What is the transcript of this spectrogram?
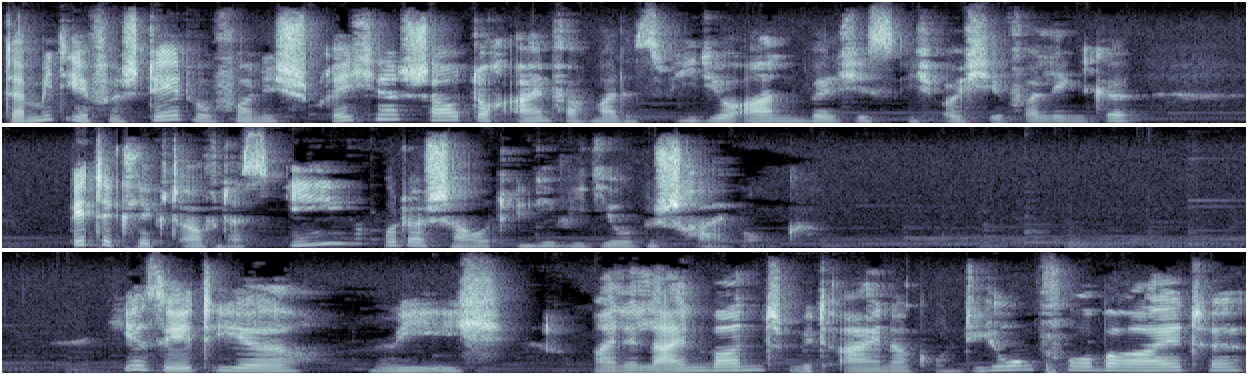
Damit ihr versteht, wovon ich spreche, schaut doch einfach mal das Video an, welches ich euch hier verlinke. Bitte klickt auf das i oder schaut in die Videobeschreibung. Hier seht ihr, wie ich meine Leinwand mit einer Grundierung vorbereite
